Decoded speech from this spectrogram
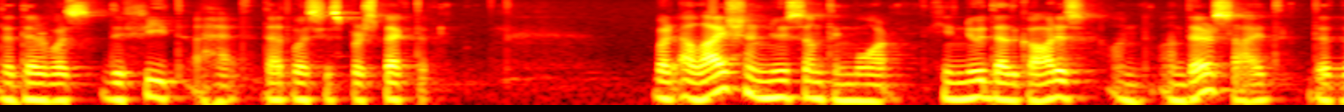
that there was defeat ahead. That was his perspective. But Elisha knew something more. He knew that God is on, on their side, that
